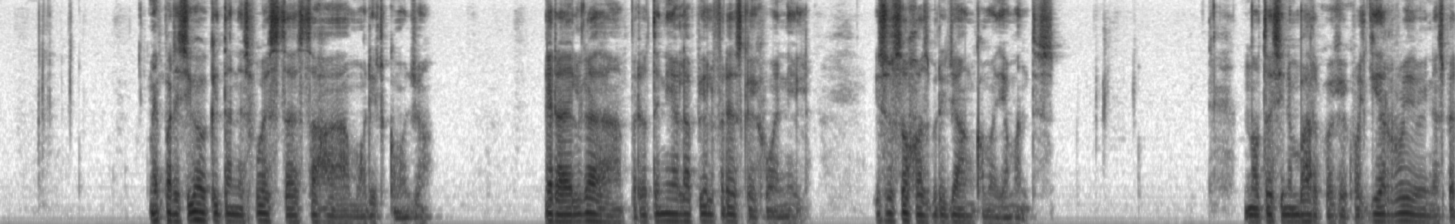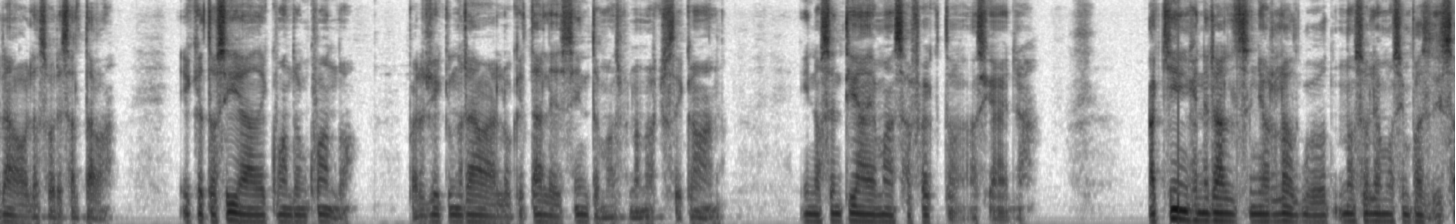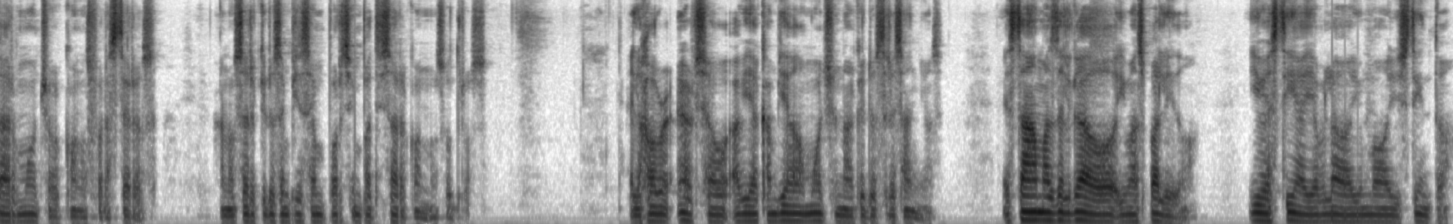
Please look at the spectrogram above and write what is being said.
Me pareció que tan expuesta estaba a morir como yo. Era delgada, pero tenía la piel fresca y juvenil, y sus ojos brillaban como diamantes. Noté, sin embargo, que cualquier ruido inesperado la sobresaltaba, y que tosía de cuando en cuando, pero yo ignoraba lo que tales síntomas pronosticaban, y no sentía además afecto hacia ella. Aquí en general, señor Lockwood, no solemos simpatizar mucho con los forasteros, a no ser que los empiecen por simpatizar con nosotros. El joven Earnshaw había cambiado mucho en aquellos tres años. Estaba más delgado y más pálido, y vestía y hablaba de un modo distinto.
